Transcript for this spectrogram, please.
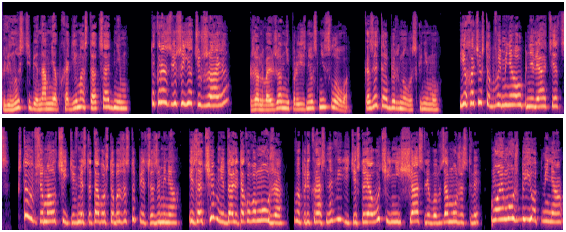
Клянусь тебе, нам необходимо остаться одним. Так разве же я чужая? Жан Вальжан не произнес ни слова. Казета обернулась к нему. «Я хочу, чтобы вы меня обняли, отец. Что вы все молчите, вместо того, чтобы заступиться за меня? И зачем мне дали такого мужа? Вы прекрасно видите, что я очень несчастлива в замужестве. Мой муж бьет меня.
